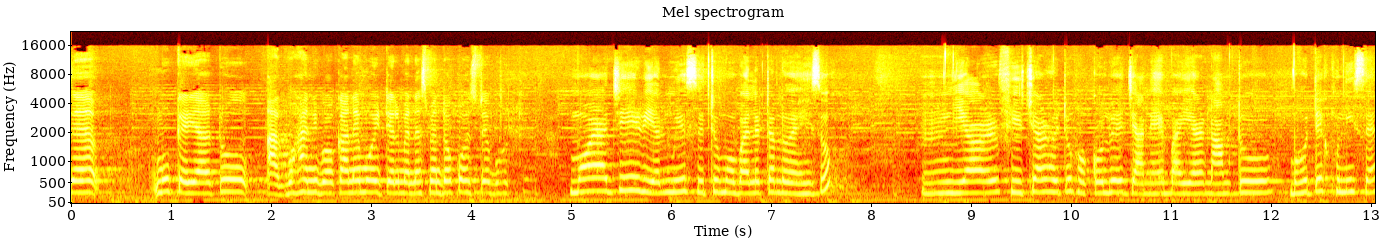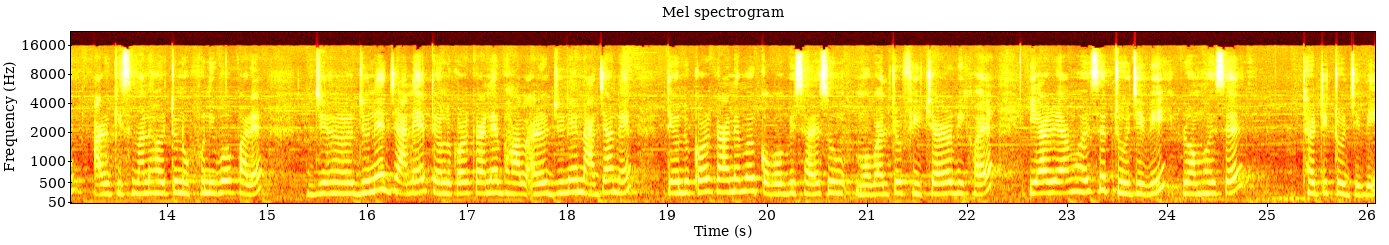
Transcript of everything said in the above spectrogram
যে মোৰ কেৰিয়াৰটো আগবঢ়াই নিবৰ কাৰণে মোৰ ৰিটেইল মেনেজমেণ্টৰ কৰ্চটোৱে বহুত মই আজি ৰিয়েলমি চিটো মোবাইল এটা লৈ আহিছোঁ। ইয়াৰ ফিউচাৰ হয়তো সকলোৱে জানে বা ইয়াৰ নামটো বহুতে শুনিছে আৰু কিছুমানে হয়তো নুশুনিবও পাৰে। যোনে জানে তেওঁলোকৰ কাৰণে ভাল আৰু যোনে নাজানে তেওঁলোকৰ কাৰণে মই ক'ব বিচাৰিছোঁ মোবাইলটোৰ ফিউচাৰৰ বিষয়ে। ইয়াৰ ৰেম হৈছে টু জি বি ৰম হৈছে থাৰ্টি টু জি বি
